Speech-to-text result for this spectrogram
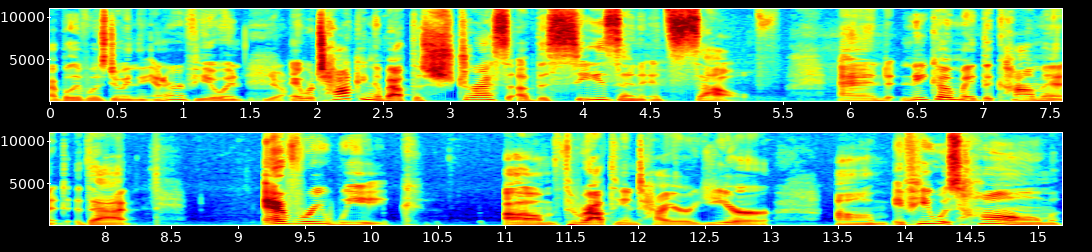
I believe, was doing the interview, and Yeah. they were talking about the stress of the season itself. And Nico made the comment that every week um, throughout the entire year, um, if he was home,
